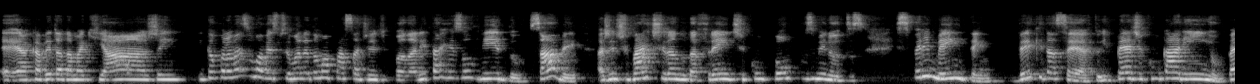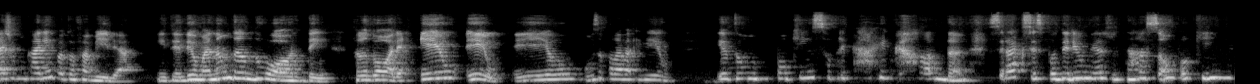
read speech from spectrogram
é, a gaveta da maquiagem. Então, pelo menos uma vez por semana, eu dou uma passadinha de pano ali, tá resolvido, sabe? A gente vai tirando da frente com poucos minutos. Experimentem, vê que dá certo e pede com carinho, pede com carinho para tua família, entendeu? Mas não dando ordem, falando, olha, eu, eu, eu, usa a palavra eu eu estou um pouquinho sobrecarregada. Será que vocês poderiam me ajudar só um pouquinho?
